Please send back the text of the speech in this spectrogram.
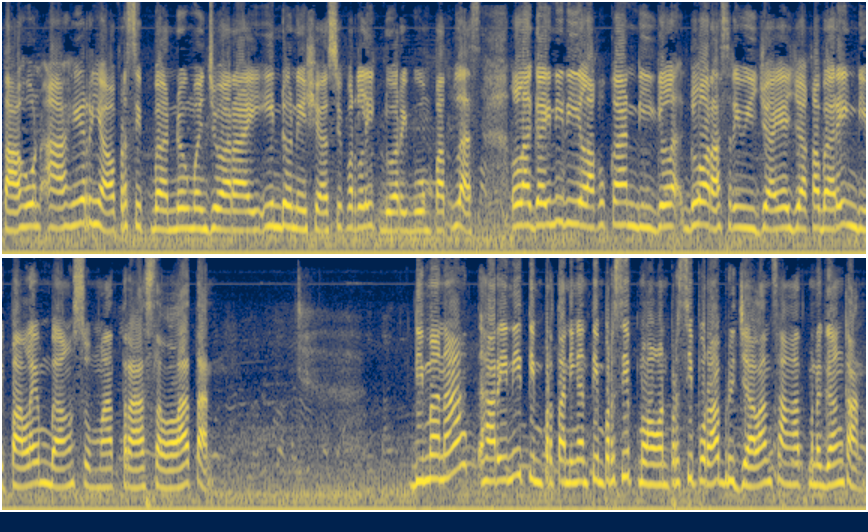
tahun, akhirnya Persib Bandung menjuarai Indonesia Super League 2014. Laga ini dilakukan di Gelora Sriwijaya Jakabaring di Palembang, Sumatera Selatan di mana hari ini tim pertandingan tim Persib melawan Persipura berjalan sangat menegangkan.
